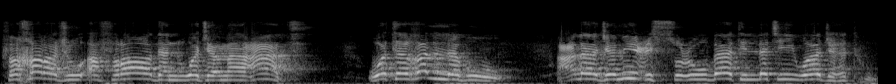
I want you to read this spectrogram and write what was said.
فخرجوا أفرادا وجماعات وتغلبوا على جميع الصعوبات التي واجهتهم.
